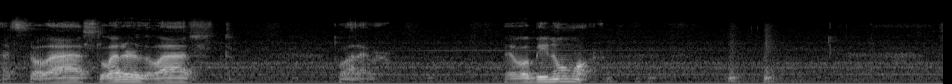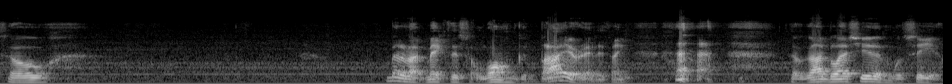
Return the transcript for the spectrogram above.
That's the last letter, the last whatever. There will be no more. So, better not make this a long goodbye or anything. so God bless you and we'll see you.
